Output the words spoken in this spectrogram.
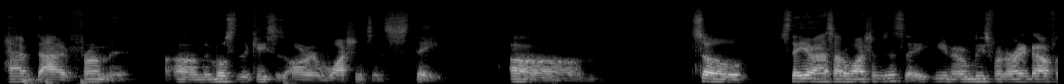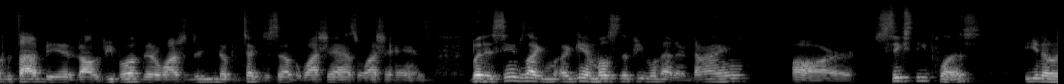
have died from it. Um, and most of the cases are in Washington State. Um, so stay your ass out of Washington State, you know, at least for right now, for the time being, and all the people up there in Washington, you know, protect yourself and wash your ass wash your hands. But it seems like, again, most of the people that are dying are 60 plus you know,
